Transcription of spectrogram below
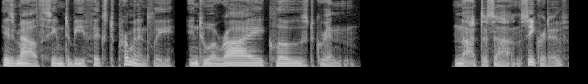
His mouth seemed to be fixed permanently into a wry, closed grin. Not to sound secretive,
